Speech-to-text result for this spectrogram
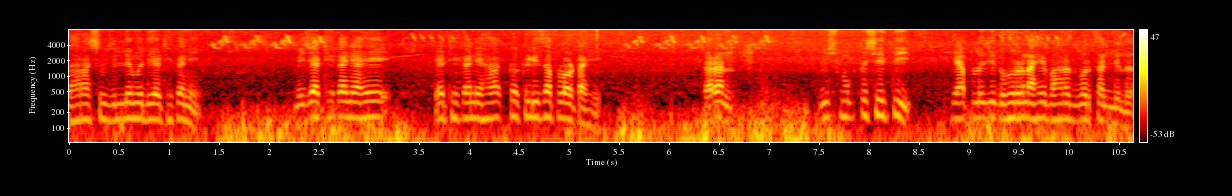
धाराशिव जिल्ह्यामध्ये या ठिकाणी मी ज्या ठिकाणी आहे या ठिकाणी हा ककडीचा प्लॉट आहे. कारण विषमुक्त शेती हे आपलं जे धोरण आहे भारतभर चाललेलं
